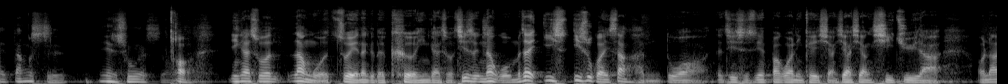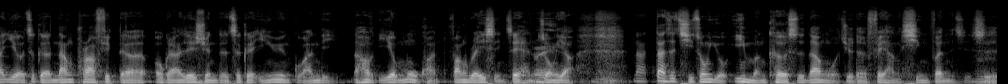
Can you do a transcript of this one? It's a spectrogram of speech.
在当时念书的时候，哦，应该说让我最那个的课，应该说，其实那我们在艺术艺术馆上很多啊，那其实包括你可以想象像戏剧啦，哦，那也有这个 non-profit 的 organization 的这个营运管理，然后也有募款 fundraising，这也很重要。那但是其中有一门课是让我觉得非常兴奋的，就是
